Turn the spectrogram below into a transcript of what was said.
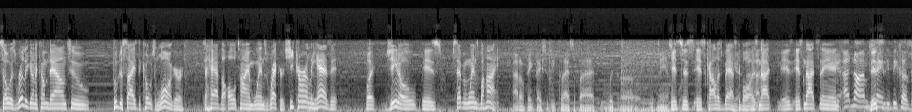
So it's really going to come down to who decides to coach longer to have the all-time wins record. She currently has it, but Geno is seven wins behind. I don't think they should be classified with uh with men's. It's just it's college basketball. Yeah, I- it's not it's, it's not saying Yeah, I, no, I'm just saying because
